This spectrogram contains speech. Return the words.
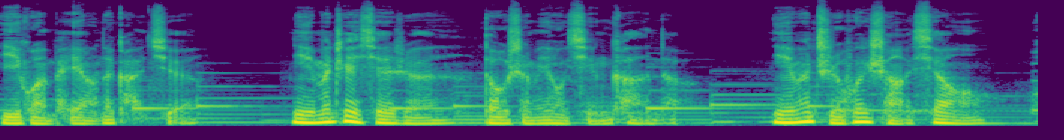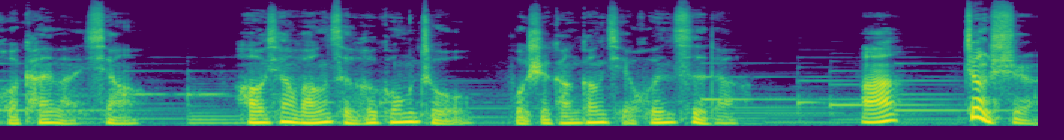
一贯培养的感觉，你们这些人都是没有情感的，你们只会傻笑或开玩笑，好像王子和公主不是刚刚结婚似的。啊，正是，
